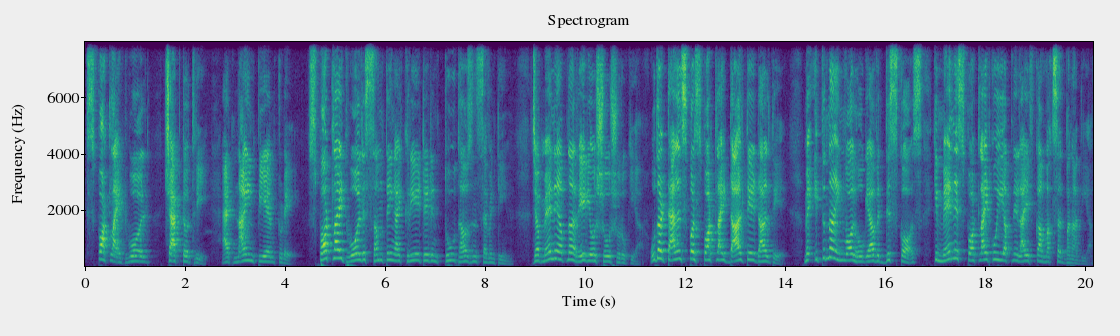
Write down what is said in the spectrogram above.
Spotlight World Chapter 3, at 9 pm today. Spotlight World is something I created in 2017 जब मैंने अपना रेडियो शो शुरू किया उधर टैलेंट्स पर स्पॉटलाइट डालते डालते मैं इतना इन्वॉल्व हो गया विद दिस कॉज कि मैंने स्पॉटलाइट को ही अपने लाइफ का मकसद बना दिया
